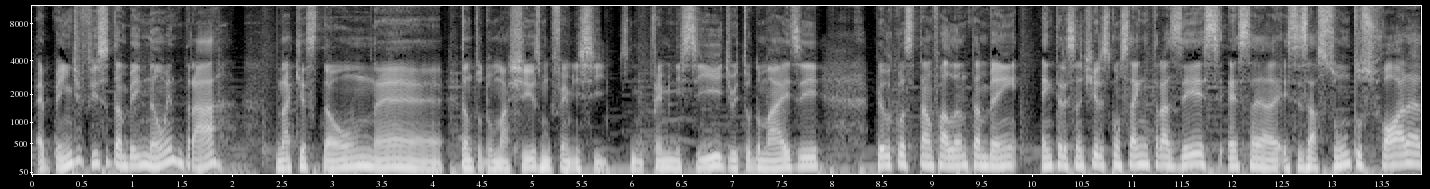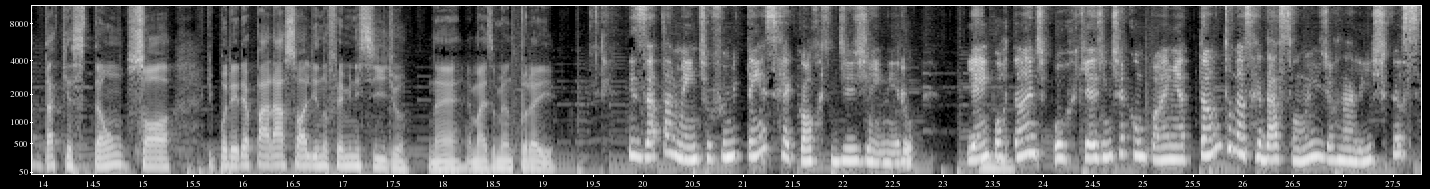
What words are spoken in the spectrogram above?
é bem difícil também não entrar na questão, né, tanto do machismo, feminicídio, feminicídio e tudo mais, e pelo que você estava falando também, é interessante que eles conseguem trazer esse, essa, esses assuntos fora da questão só, que poderia parar só ali no feminicídio, né? É mais ou menos por aí. Exatamente, o filme tem esse recorte de gênero. E é uhum. importante porque a gente acompanha tanto nas redações jornalísticas,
